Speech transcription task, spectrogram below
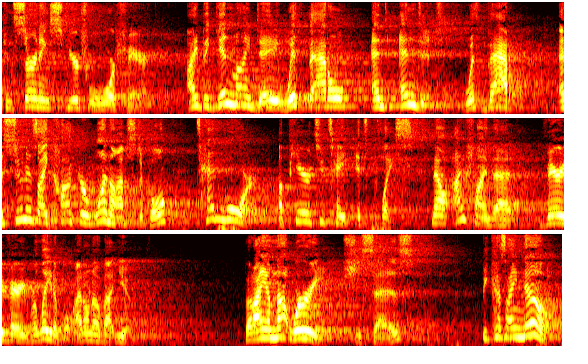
concerning spiritual warfare I begin my day with battle and end it with battle. As soon as I conquer one obstacle, ten more appear to take its place. Now, I find that very, very relatable. I don't know about you. But I am not worried, she says, because I know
